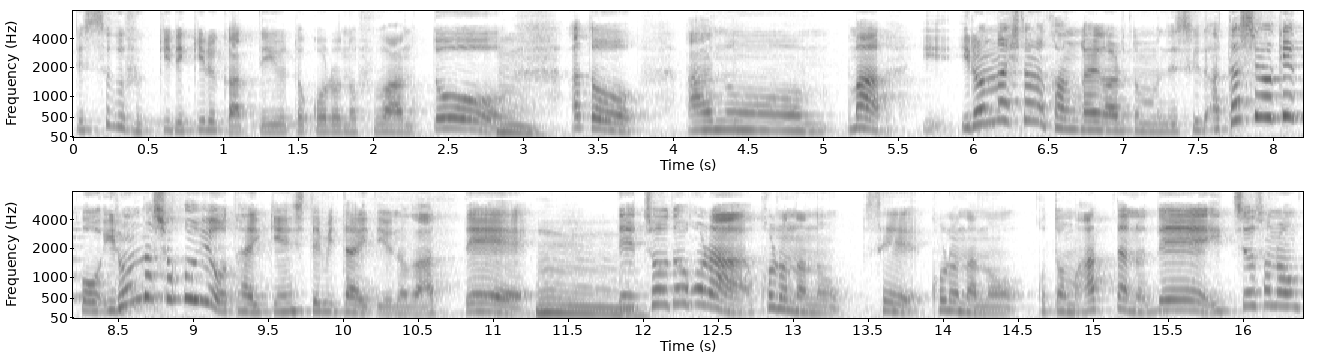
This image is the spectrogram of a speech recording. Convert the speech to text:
で、すぐ復帰できるかっていうところの不安と、うんあと、あのーまあい、いろんな人の考えがあると思うんですけど、私は結構いろんな職業を体験してみたいっていうのがあって、 음. で、ちょうどほら、コロナのせい、コロナのこともあったので、一応その、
